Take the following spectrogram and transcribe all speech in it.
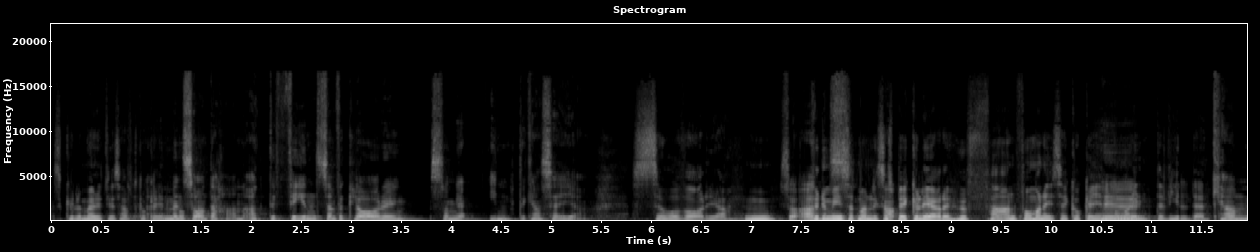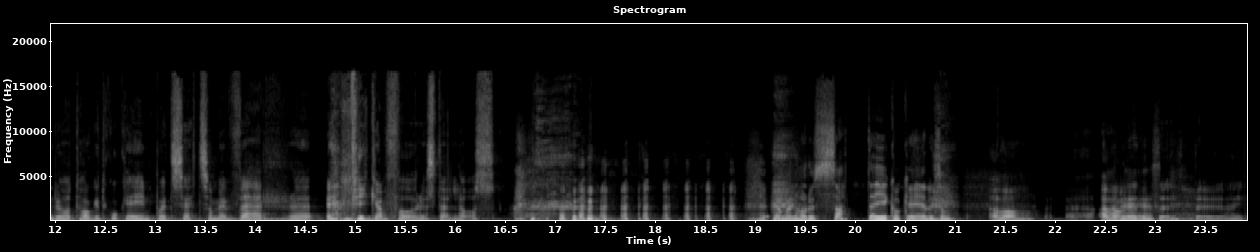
skulle möjligtvis haft kokain Men sa inte han att det finns en förklaring som jag inte kan säga? Så var det ja. Mm. Så att- För du minns att man liksom ja. spekulerade, hur fan får man i sig kokain om man Hur- inte vill det? Kan du ha tagit kokain på ett sätt som är värre än vi kan föreställa oss? Ja, men har du satt dig i kokain liksom? Ja. Ja, man det vet inte. Det, nej,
